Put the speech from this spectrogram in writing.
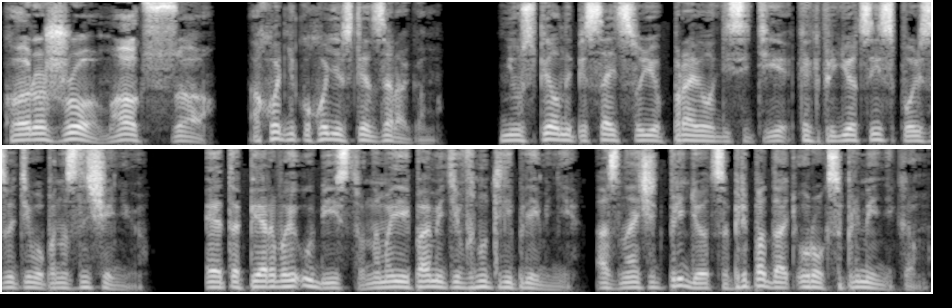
Хорошо, Макса. Охотник уходит вслед за рагом. Не успел написать свое правило десяти, как придется использовать его по назначению. Это первое убийство на моей памяти внутри племени, а значит придется преподать урок соплеменникам.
